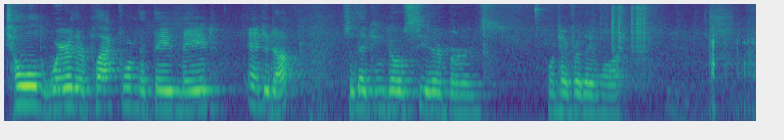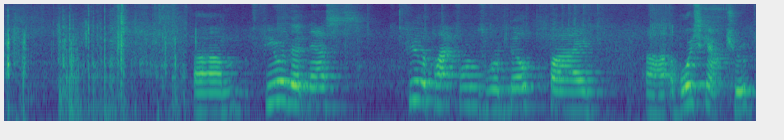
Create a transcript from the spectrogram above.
told where their platform that they made ended up, so they can go see their birds whenever they want. Um, few of the nests, few of the platforms were built by uh, a Boy Scout troop.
